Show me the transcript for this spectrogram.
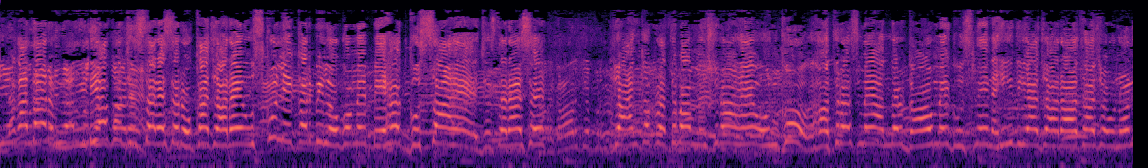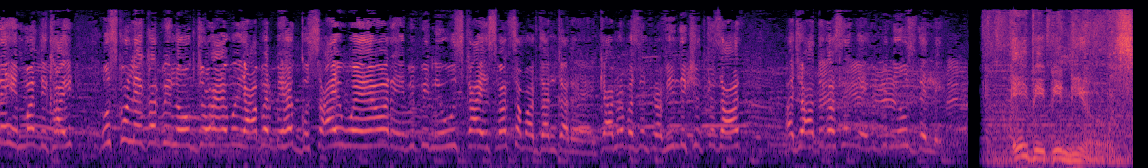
लगातार मीडिया को जिस तरह से रोका जा रहा है उसको लेकर भी लोगों में बेहद गुस्सा है। जिस तरह से जो एंकर प्रतिभा मिश्रा है उनको हथरस में अंदर में घुसने नहीं दिया जा रहा था, जो उन्होंने हिम्मत दिखाई, उसको लेकर भी लोग जो है वो यहाँ पर बेहद गुस्साए हुए हैं और एबीपी न्यूज़ का इस वक्त समर्थन कर रहे हैं। कैमरा पर्सन प्रवीण दीक्षित के साथ Ajatika Singh ABP news Delhi. ABP news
